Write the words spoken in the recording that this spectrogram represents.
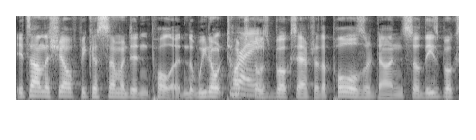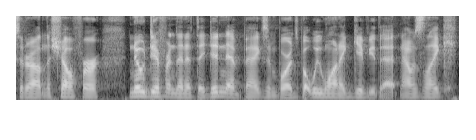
It's on the shelf because someone didn't pull it. We don't touch Right. those books after the pulls are done. So these books that are out on the shelf are no different than if they didn't have bags and boards. But we want to give you that. And I was like,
